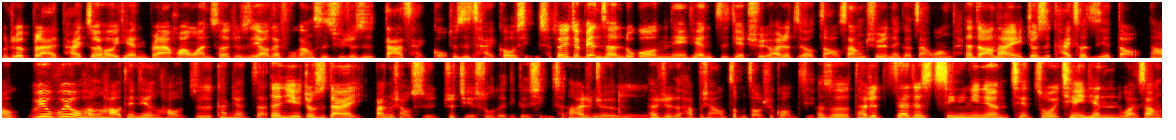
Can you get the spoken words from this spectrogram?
我觉得本来排最后一天，本来还完车就是要在福冈市区就是大采购，就是采购行程，所以就变成如果我们那一天直接去的话，就只有早上去的那个展望台，但展望台就是开车直接到，然后 view view 很好，天气很好，就是看起来很赞，但也就是大概半个小时就结束的一个行程。然后他就觉得，嗯他就觉得他不想要这么早去逛街，他说他就他就心心念念前昨前一天晚上，因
